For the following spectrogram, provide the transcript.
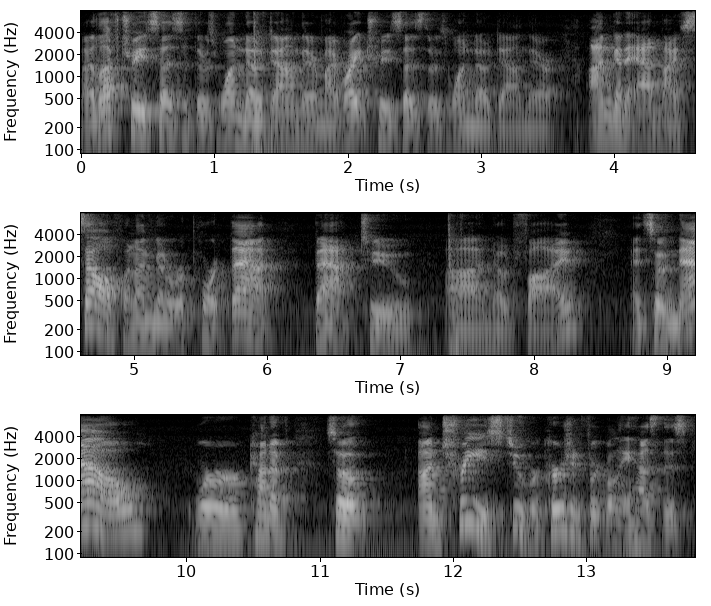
My left tree says that there's one node down there. My right tree says there's one node down there. I'm going to add myself and I'm going to report that back to uh, node 5. And so now we're kind of, so on trees too, recursion frequently has this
